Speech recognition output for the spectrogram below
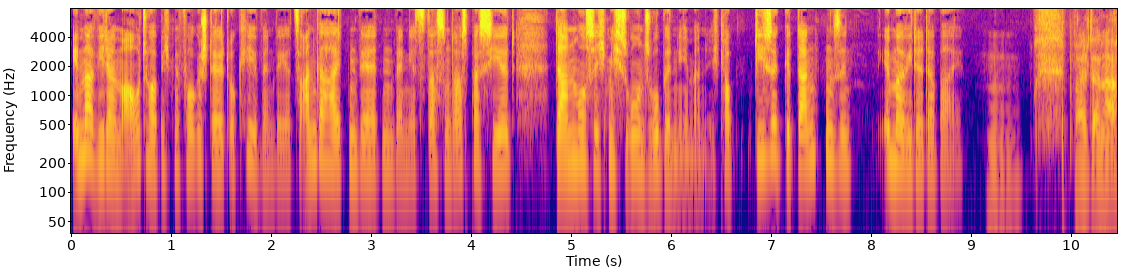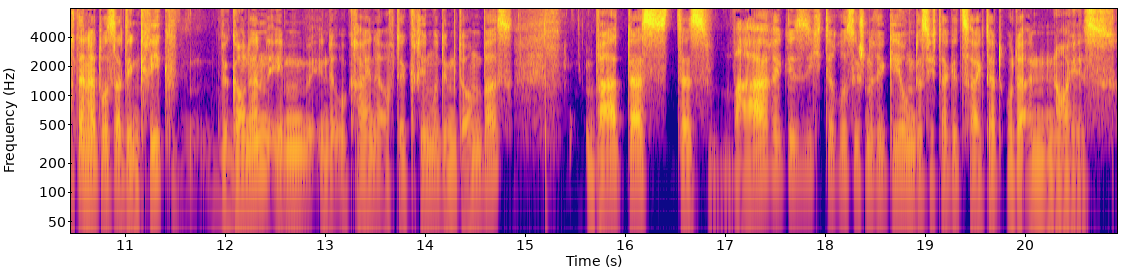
immer wieder im Auto habe ich mir vorgestellt, okay, wenn wir jetzt angehalten werden, wenn jetzt das und das passiert, dann muss ich mich so und so benehmen. Ich glaube, diese Gedanken sind immer wieder dabei. Mhm. Bald danach dann hat Russland den Krieg begonnen, eben in der Ukraine auf der Krim und im Donbass. War das das wahre Gesicht der russischen Regierung, das sich da gezeigt hat, oder ein neues?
